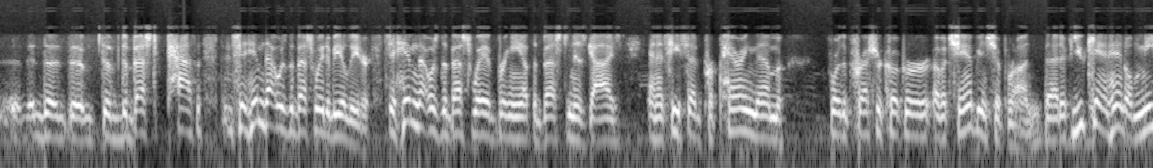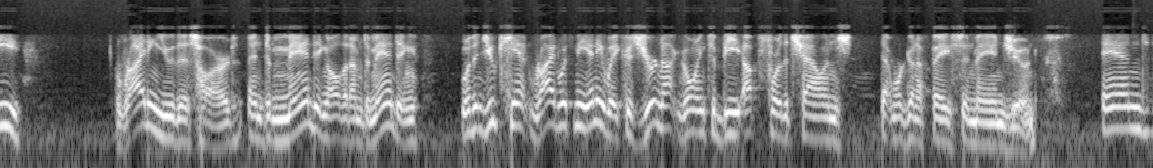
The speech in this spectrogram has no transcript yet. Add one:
the, the, the, best path. To him, that was the best way to be a leader. To him, that was the best way of bringing out the best in his guys. And as he said, preparing them for the pressure cooker of a championship run. That if you can't handle me riding you this hard and demanding all that I'm demanding, well, then you can't ride with me anyway because you're not going to be up for the challenge that we're going to face in May and June. And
